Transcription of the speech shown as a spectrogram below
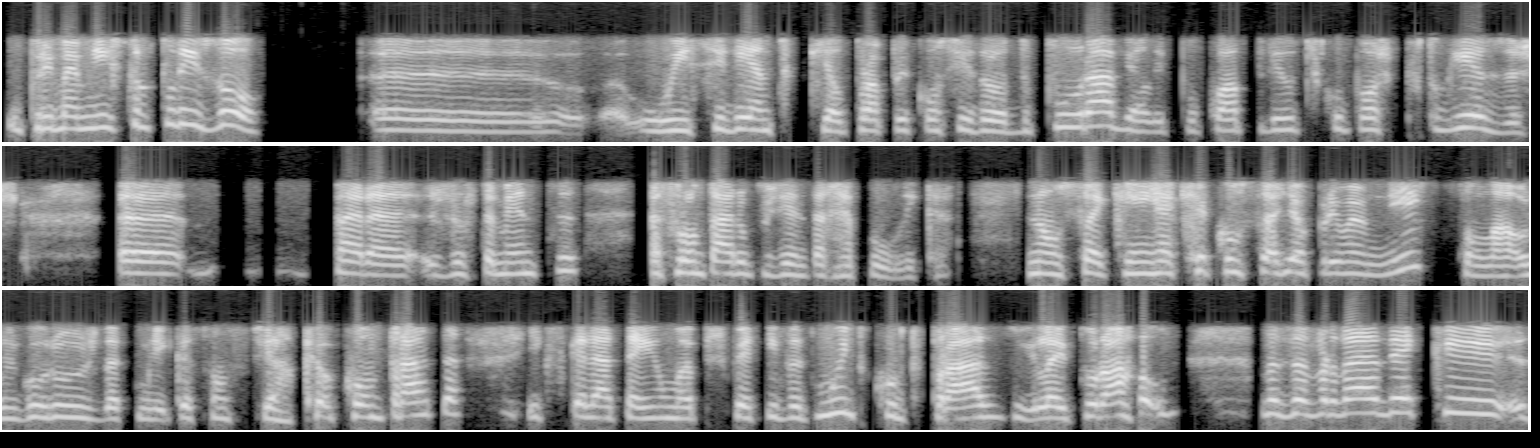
o Primeiro-Ministro utilizou uh, o incidente que ele próprio considerou deplorável e pelo qual pediu desculpa aos portugueses uh, para justamente afrontar o Presidente da República. Não sei quem é que aconselha o Primeiro-Ministro, são lá os gurus da comunicação social que ele contrata e que se calhar têm uma perspectiva de muito curto prazo eleitoral, mas a verdade é que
